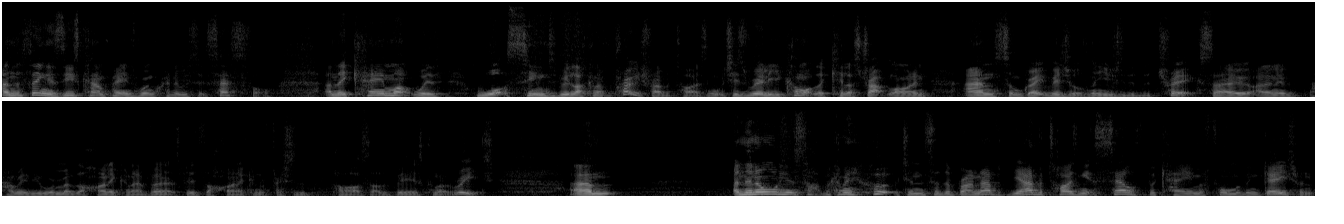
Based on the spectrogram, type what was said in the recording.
And the thing is, these campaigns were incredibly successful and they came up with what seemed to be like an approach for advertising, which is really you come up with a killer strapline and some great visuals, and they usually did the trick. So I don't know how many of you remember the Heineken adverts, but it's the Heineken refreshes the parts that the beers cannot reach. Um, and then audience started becoming hooked, and so the brand the advertising itself became a form of engagement.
